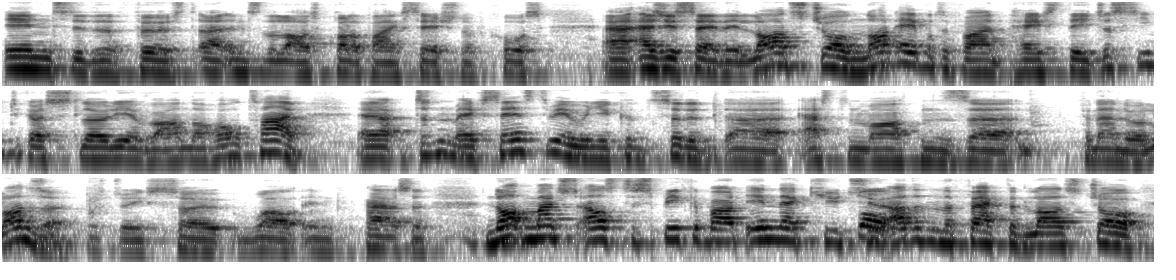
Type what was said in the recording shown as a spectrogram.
into the first, uh, into the last qualifying session, of course. Uh, as you say, the Lance Stroll not able to find pace, they just seemed to go slowly around the whole time. Uh, it didn't make sense to me when you considered uh, Aston Martin's uh, Fernando Alonso was doing so well in comparison. Not much else to speak about in that Q2 well, other than the fact that Lance Stroll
